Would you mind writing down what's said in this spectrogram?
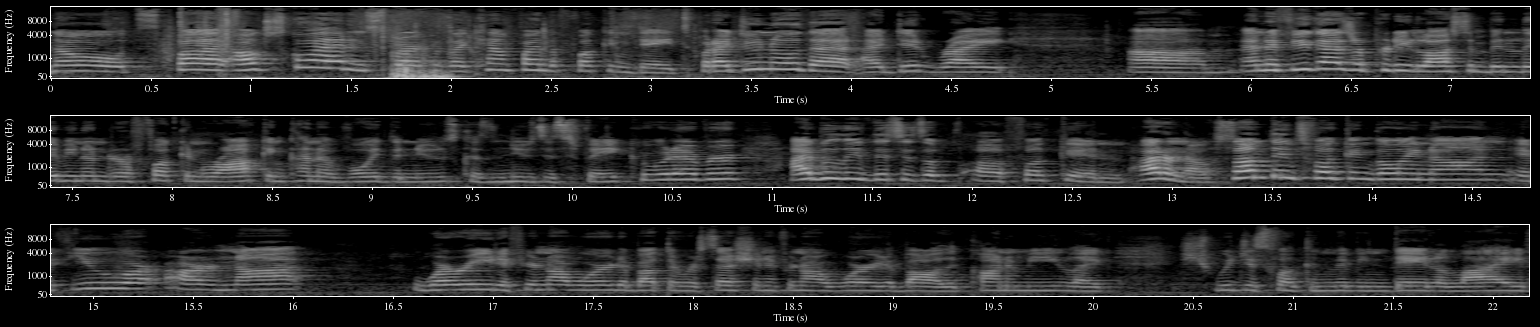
notes. But I'll just go ahead and start because I can't find the fucking dates. But I do know that I did write. Um, and if you guys are pretty lost and been living under a fucking rock and kind of avoid the news because news is fake or whatever, I believe this is a, a fucking, I don't know, something's fucking going on. If you are, are not worried, if you're not worried about the recession, if you're not worried about the economy, like, we just fucking living day to life,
